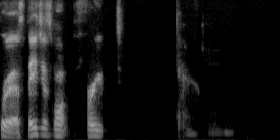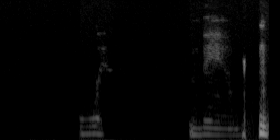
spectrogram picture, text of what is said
crust. They just want the fruit. Then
